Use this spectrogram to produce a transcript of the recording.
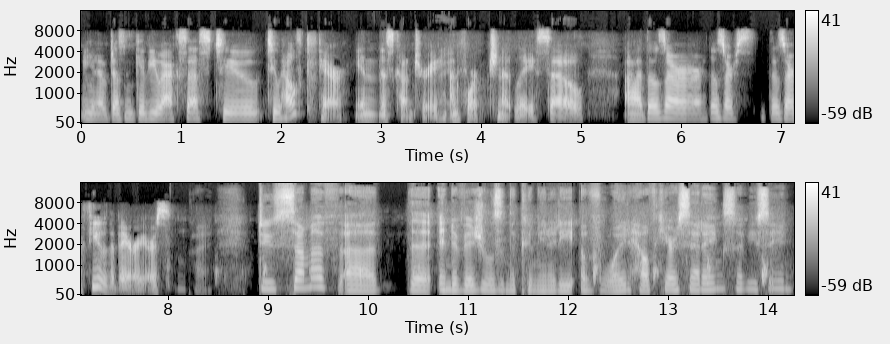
you know doesn't give you access to to health care in this country right. unfortunately so uh, those are those are those are a few of the barriers okay do some of uh, the individuals in the community avoid healthcare settings have you seen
